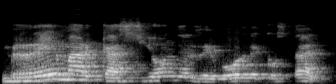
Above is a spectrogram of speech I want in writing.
remarcación del reborde costal.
